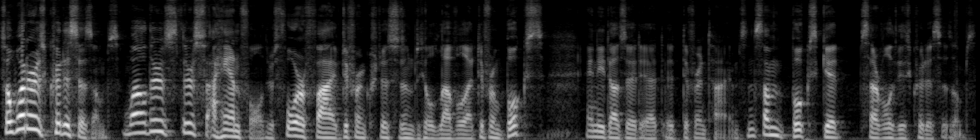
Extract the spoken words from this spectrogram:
So what are his criticisms? Well, there's there's a handful. There's four or five different criticisms he'll level at different books, and he does it at, at different times. And some books get several of these criticisms.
